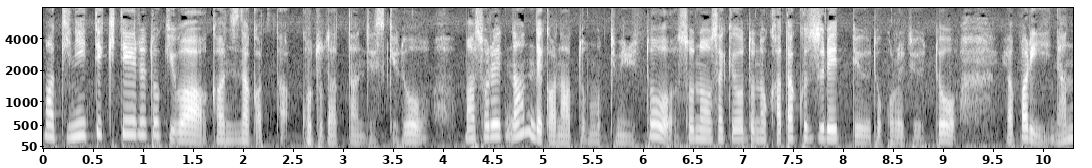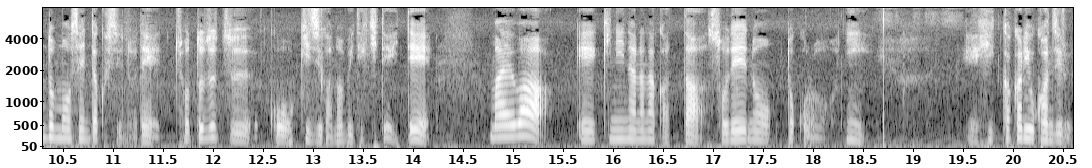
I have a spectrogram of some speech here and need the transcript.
まあ気に入ってきている時は感じなかったことだったんですけど、まあそれなんでかなと思ってみると、その先ほどの型崩れっていうところで言うと、やっぱり何度も選択しているので、ちょっとずつこう生地が伸びてきていて、前は、えー、気にならなかった袖のところに、えー、引っかかりを感じる。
